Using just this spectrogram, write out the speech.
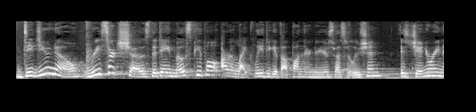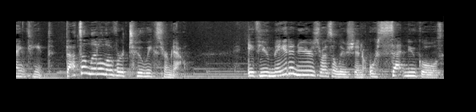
Did you know research shows the day most people are likely to give up on their New Year's resolution is January 19th? That's a little over two weeks from now. If you made a New Year's resolution or set new goals,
